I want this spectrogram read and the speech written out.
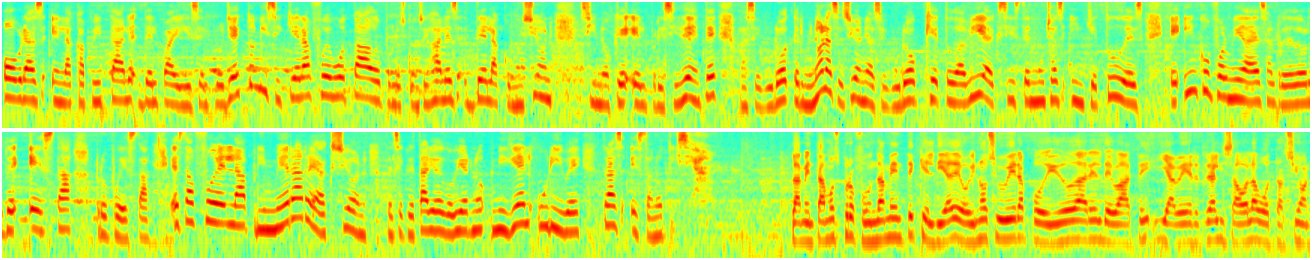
obras en la capital del país. El proyecto ni siquiera fue votado por los concejales de la comisión, sino que el presidente aseguró, terminó la sesión y aseguró que todavía existen muchas inquietudes e inconformidades alrededor de esta propuesta. Esta fue la primera reacción del secretario de Gobierno Miguel Uribe tras esta noticia. Lamentamos profundamente que el día de hoy no se hubiera podido dar el debate y haber realizado la votación.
